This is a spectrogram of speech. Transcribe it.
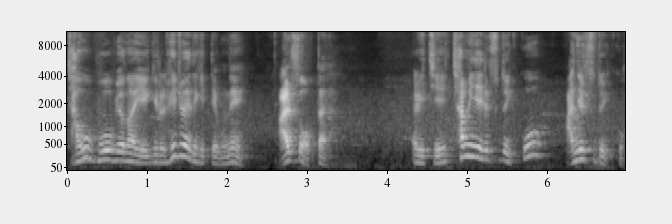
좌우 부호 변화 얘기를 해줘야 되기 때문에 알 수 없다. 야. 알겠지? 참이 될 수도 있고 아닐 수도 있고.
